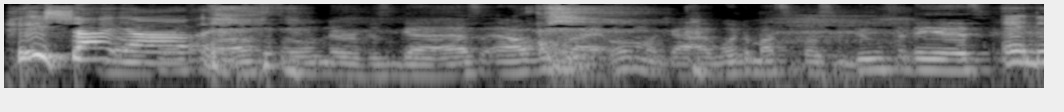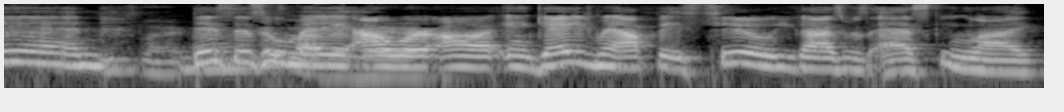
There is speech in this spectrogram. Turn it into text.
He shot y'all. I'm so nervous, guys. I was like, oh my God, what am I supposed to do for this? And then like, this "Oh, is who made our uh, engagement outfits too. You guys was asking like,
